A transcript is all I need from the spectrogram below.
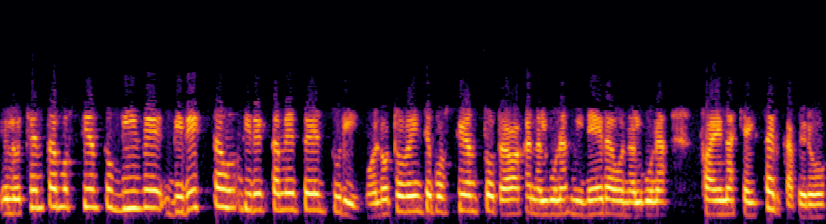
El 80% vive directa o indirectamente del turismo. El otro 20% trabaja en algunas mineras o en algunas faenas que hay cerca, pero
